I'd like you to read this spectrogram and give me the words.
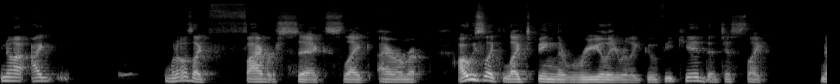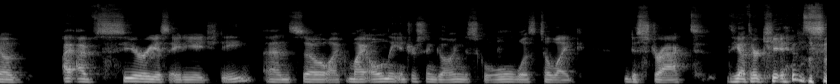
know, I, when I was like five or six, like I remember, I always like liked being the really, really goofy kid that just like, you know, I, I have serious ADHD, and so like my only interest in going to school was to like distract the other kids.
